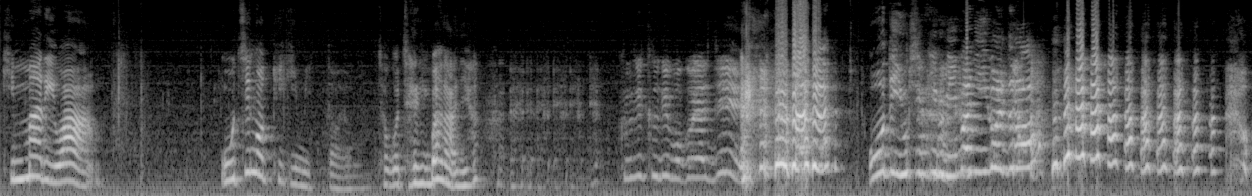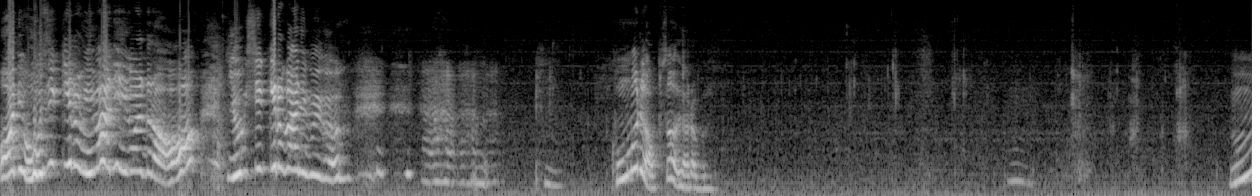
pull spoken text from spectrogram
김말이와 오징어 튀김이 있어요. 저거 쟁반 아니야? 그게 그게 먹어야지. 어디 60kg 미만이 이걸 들어? 어디 50kg 미만이 이걸 들어? 어? 60kg가 아니고 이거. 국물이 없어, 여러분. 음,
